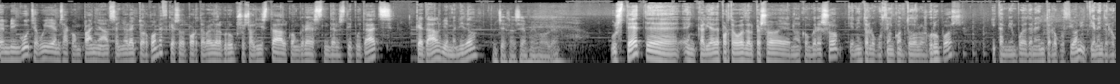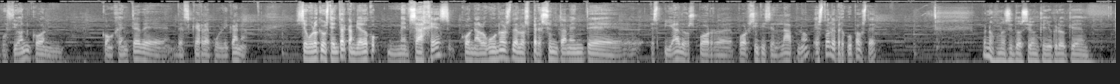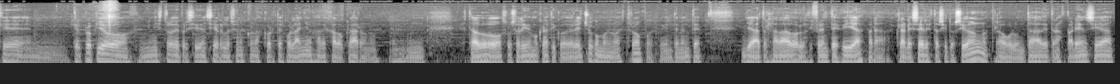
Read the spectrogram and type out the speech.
Benvinguts. Avui ens acompaña el señor Héctor Gómez, que es el portavoz del Grupo Socialista al Congreso de los Diputados. ¿Qué tal? Bienvenido. Muchas gracias, muy amable. Usted, eh, en calidad de portavoz del PSOE en el Congreso, tiene interlocución con todos los grupos y también puede tener interlocución y tiene interlocución con, con gente de, de Esquerra Republicana. Seguro que usted ha intercambiado mensajes con algunos de los presuntamente espiados por, eh, por Citizen Lab, ¿no? ¿Esto le preocupa a usted? Bueno, es una situación que yo creo que, que, el propio ministro de Presidencia y Relaciones con las Cortes Bolaños ha dejado claro. ¿no? Estado social y democrático de derecho como el nuestro, pues evidentemente ya ha trasladado las diferentes vías para esclarecer esta situación, nuestra voluntad de transparencia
